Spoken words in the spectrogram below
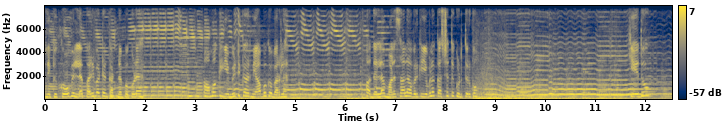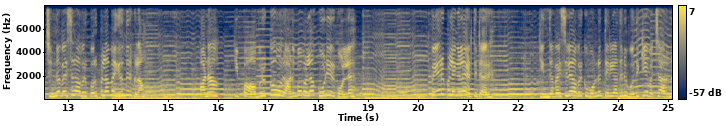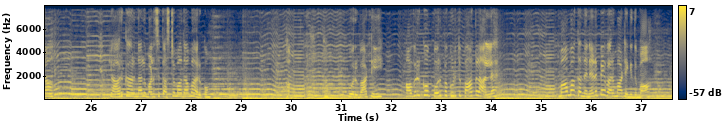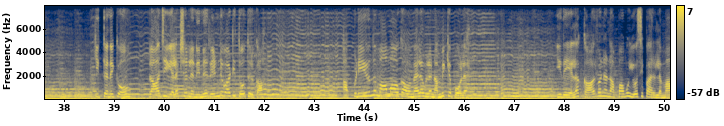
இன்னைக்கு கோவில்ல பரிவட்டம் கட்டினப்ப கூட மாமாக்கு என் வீட்டுக்கார் ஞாபகம் வரல. அதெல்லாம் மனசால அவருக்கு எவ்வளவு கஷ்டத்தை கொடுத்துருக்கோம். ஏதோ சின்ன வயசுல அவர் பொறுப்பில்லாம இருந்திருக்கலாம். ஆனா இப்ப அவருக்கும் ஒரு அனுபவம் எல்லாம் கூடி இருக்கும்ல. பேர பிள்ளைங்கெல்லாம் எடுத்துட்டாரு. இந்த வயசுல அவருக்கு ஒண்ணும் தெரியாதுன்னு ஒதுக்கியே வச்சாருன்னா யாருக்கா இருந்தாலும் மனசு கஷ்டமாதாமா இருக்கும். வாட்டி அவருக்கும் பொறுப்பை கொடுத்து பார்க்கலாம்ல? மாமாக்கு அந்த நினைப்பே வரமாட்டேங்குதுமா? இத்தனைக்கும் ராஜி எலெக்ஷன்ல நின்னு ரெண்டு வாட்டி தோத்துருக்கா. அப்படி இருந்து மாமாவுக்கு அவ மேல உள்ள நம்பிக்கை போல. இதையெல்லாம் கார்வனன் அப்பாவும் யோசிப்பாரு இல்லம்மா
